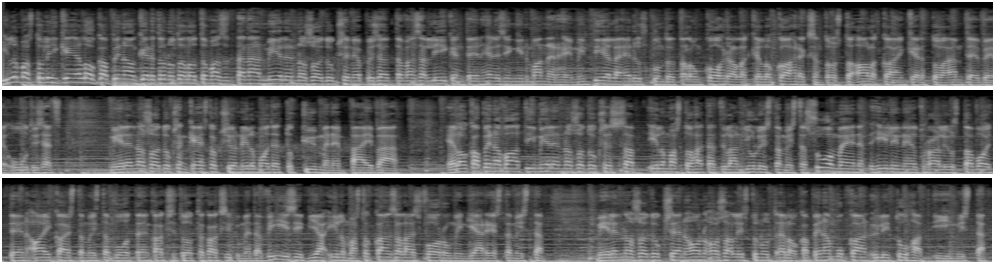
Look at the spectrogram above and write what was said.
Ilmastoliike Elokapina on kertonut aloittavansa tänään mielenosoituksen ja pysäyttävänsä liikenteen Helsingin Mannerheimin tiellä eduskuntatalon kohdalla kello 18 alkaen, kertoo MTV Uutiset. Mielenosoituksen kestoksi on ilmoitettu 10 päivää. Elokapina vaatii mielenosoituksessa ilmastohätätilan julistamista Suomeen, hiilineutraaliustavoitteen aikaistamista vuoteen 2025 ja ilmastokansalaisfoorumin järjestämistä. Mielenosoitukseen on osallistunut Elokapinan mukaan yli tuhat ihmistä.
